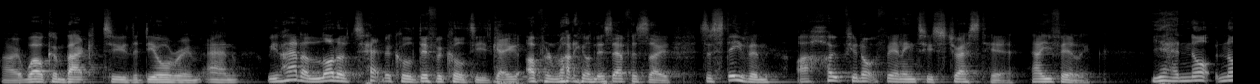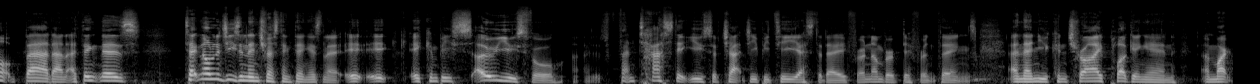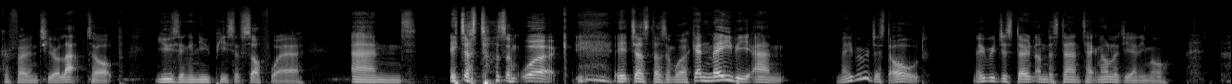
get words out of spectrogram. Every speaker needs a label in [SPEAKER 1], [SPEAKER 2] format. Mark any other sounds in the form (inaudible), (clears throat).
[SPEAKER 1] All right, welcome back to the deal room. And we've had a lot of technical difficulties getting up and running on this episode. So, Stephen, I hope you're not feeling too stressed here. How are you feeling?
[SPEAKER 2] Yeah, not not bad, and I think there's technology is an interesting thing, isn't it? It it it can be so useful. Uh, fantastic use of ChatGPT yesterday for a number of different things, and then you can try plugging in a microphone to your laptop using a new piece of software, and (laughs) it just doesn't work. It just doesn't work. And maybe, and maybe we're just old. Maybe we just don't understand technology anymore.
